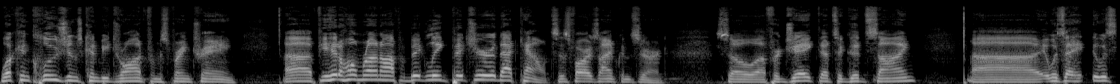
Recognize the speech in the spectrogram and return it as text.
What conclusions can be drawn from spring training?" Uh, if you hit a home run off a big league pitcher, that counts as far as I'm concerned. So uh, for Jake, that's a good sign. Uh, it was a, it was,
